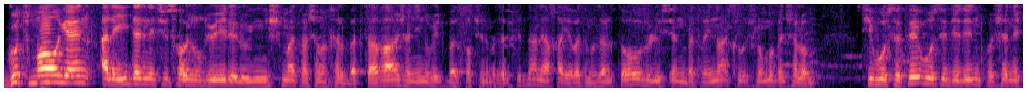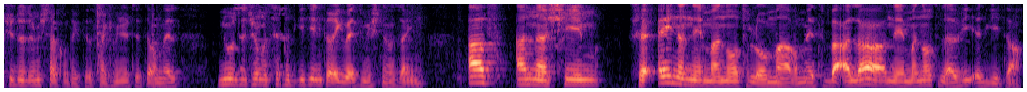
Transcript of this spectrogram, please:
Good morning, allez, Iden les sera aujourd'hui, les Nishmat, Rachel Rachel Batsara, Janine Ruth Bat Fortuna, Mazal Fritna, Léa Chaya Bat Mazal Tov, Lucienne Batraina, Claude Shlomo Ben Shalom. Si vous souhaitez vous aider une prochaine étude de Mishnah, contactez 5 minutes éternelles. Nous étions Masechet Gitin, Perigvet Mishnah Zain. Af Anashim, She'eina Neemanot Lomar, Met Ba'ala, Neemanot Lavi Et Gita.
